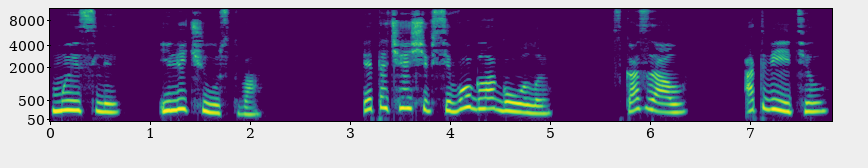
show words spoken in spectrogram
мысли или чувства. Это чаще всего глаголы «сказал», «ответил»,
